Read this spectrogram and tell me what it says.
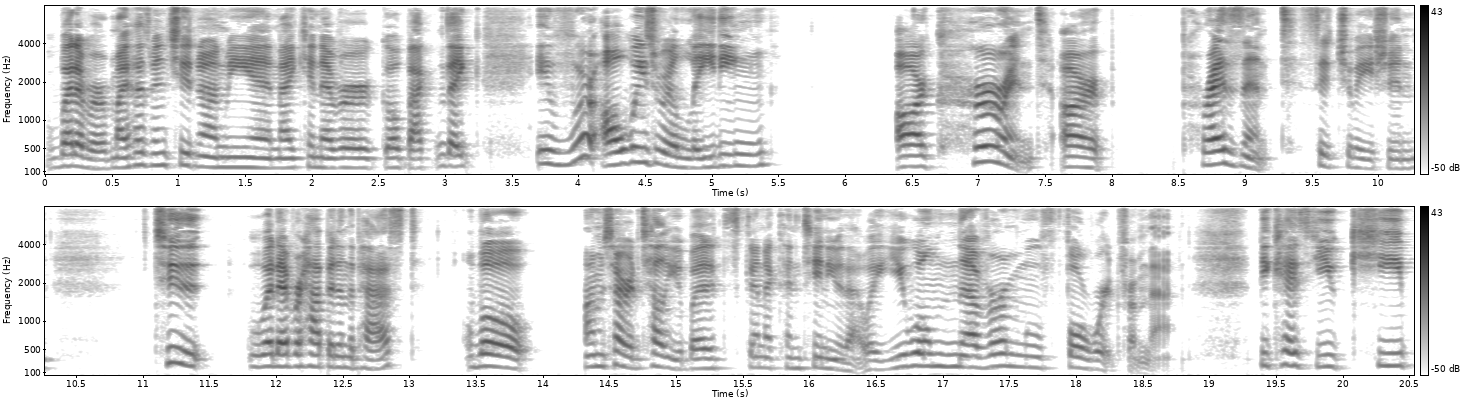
whatever my husband cheated on me and i can never go back. Like if we're always relating our current our present situation to whatever happened in the past well i'm sorry to tell you but it's going to continue that way. You will never move forward from that because you keep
